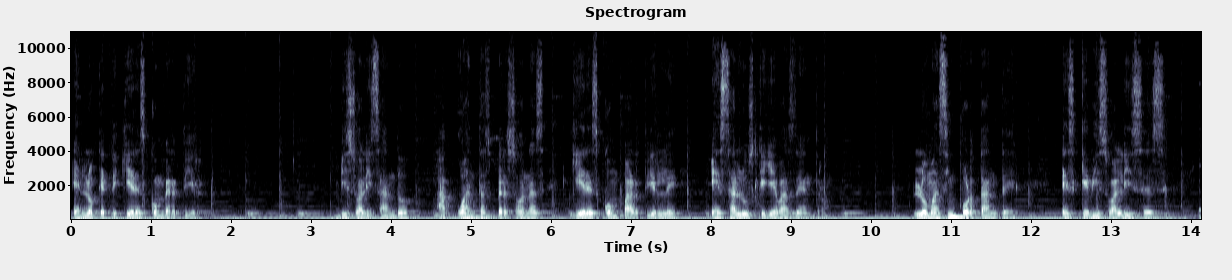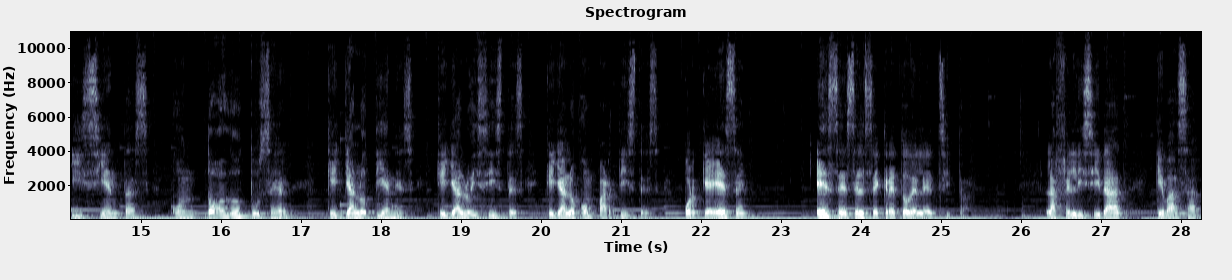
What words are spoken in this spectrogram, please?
en lo que te quieres convertir, visualizando a cuántas personas quieres compartirle esa luz que llevas dentro. Lo más importante es que visualices y sientas con todo tu ser que ya lo tienes, que ya lo hiciste, que ya lo compartiste, porque ese, ese es el secreto del éxito. La felicidad que vas a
